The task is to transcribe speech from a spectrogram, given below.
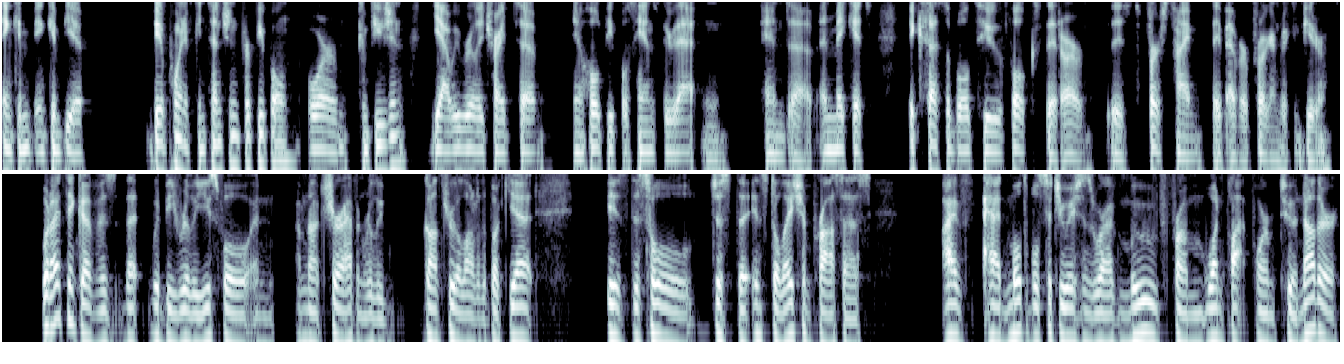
and can, and can be a, be a point of contention for people or confusion. Yeah, we really tried to, you know, hold people's hands through that and, and, uh, and make it accessible to folks that are this first time they've ever programmed a computer. What I think of is that would be really useful, and I'm not sure I haven't really gone through a lot of the book yet, is this whole just the installation process. I've had multiple situations where I've moved from one platform to another,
